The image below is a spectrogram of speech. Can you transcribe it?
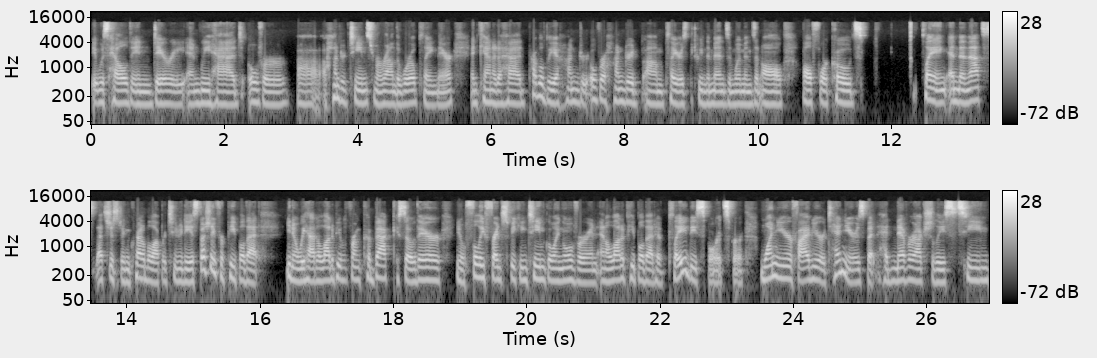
it was held in Derry and we had over uh, 100 teams from around the world playing there. And Canada had probably 100, over 100 um, players between the men's and women's and all, all four codes playing and then that's that's just an incredible opportunity especially for people that you know we had a lot of people from quebec so they're you know fully french speaking team going over and, and a lot of people that have played these sports for one year five year or ten years but had never actually seen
